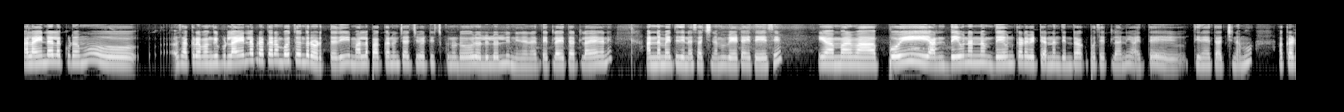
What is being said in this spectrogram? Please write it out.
ఆ లైన్‌లలో కూడాము సక్రమంగా ఇప్పుడు లైన్‌ల ప్రకారం పోతే తొందర పడుతుంది మళ్ళీ పక్క నుంచి వచ్చి పెట్టించుకున్నాడు లొల్లి లొల్లి నేనైతే ఎట్లయితే అట్లా కానీ అన్నం అయితే తినేసి వచ్చినాము. వెయిట్ అయితే వేసి ఇక మనం పోయి దేవుని అన్నం దేవుని కాడ పెట్టి అన్నం తిని రాకపోతే ఎట్లా అని అయితే తినైతే వచ్చినాము. అక్కడ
